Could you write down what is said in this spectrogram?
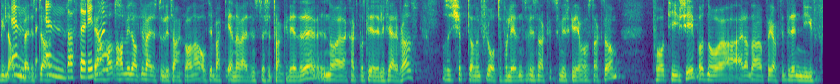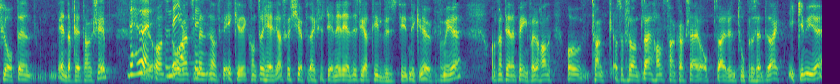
vil alltid være stor. enda større i Ja, han, tank? han vil alltid være stor i tank, og han har alltid vært en av verdens største tankredere. Nå er han kanskje på tredje eller fjerdeplass. Og så kjøpte han en flåte forleden som vi, snakket, som vi skrev om og snakket om, på ti skip. Og nå er han da på jakt etter en ny flåte, enda flere tankskip. Det høres ut som de jakter. Men han skal ikke kontrahere, han skal kjøpe det eksisterende reder, slik at tilbudstiden ikke øker for mye. Han kan tjene penger på det. Han, og tank, altså Frontline, hans tankaksje er jo opp da rundt 2 i dag. Ikke mye,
